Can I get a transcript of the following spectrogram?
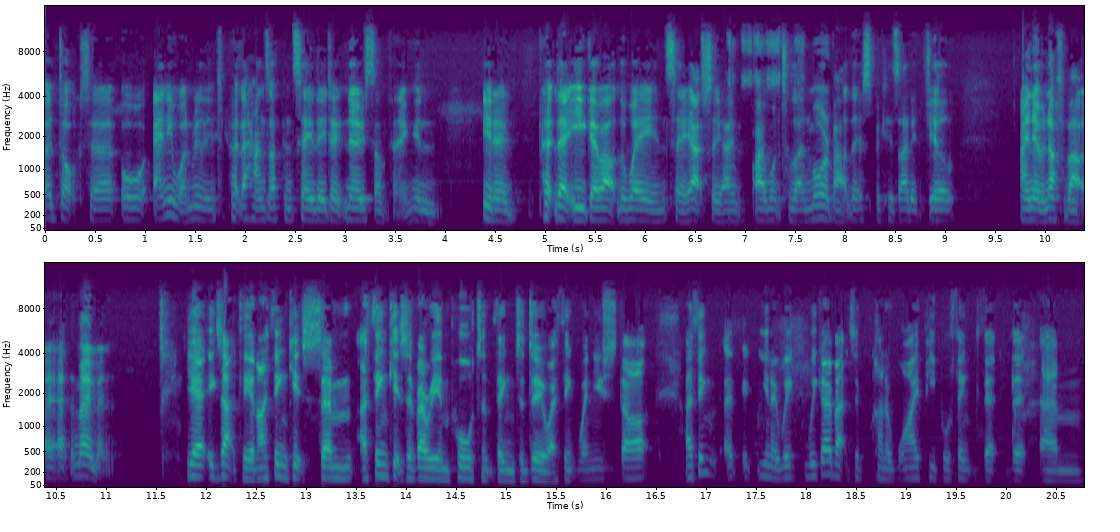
a doctor or anyone really to put their hands up and say they don't know something, and you know put their ego out the way and say actually I I want to learn more about this because I don't feel I know enough about it at the moment. Yeah, exactly, and I think it's um, I think it's a very important thing to do. I think when you start, I think uh, you know we we go back to kind of why people think that that um,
